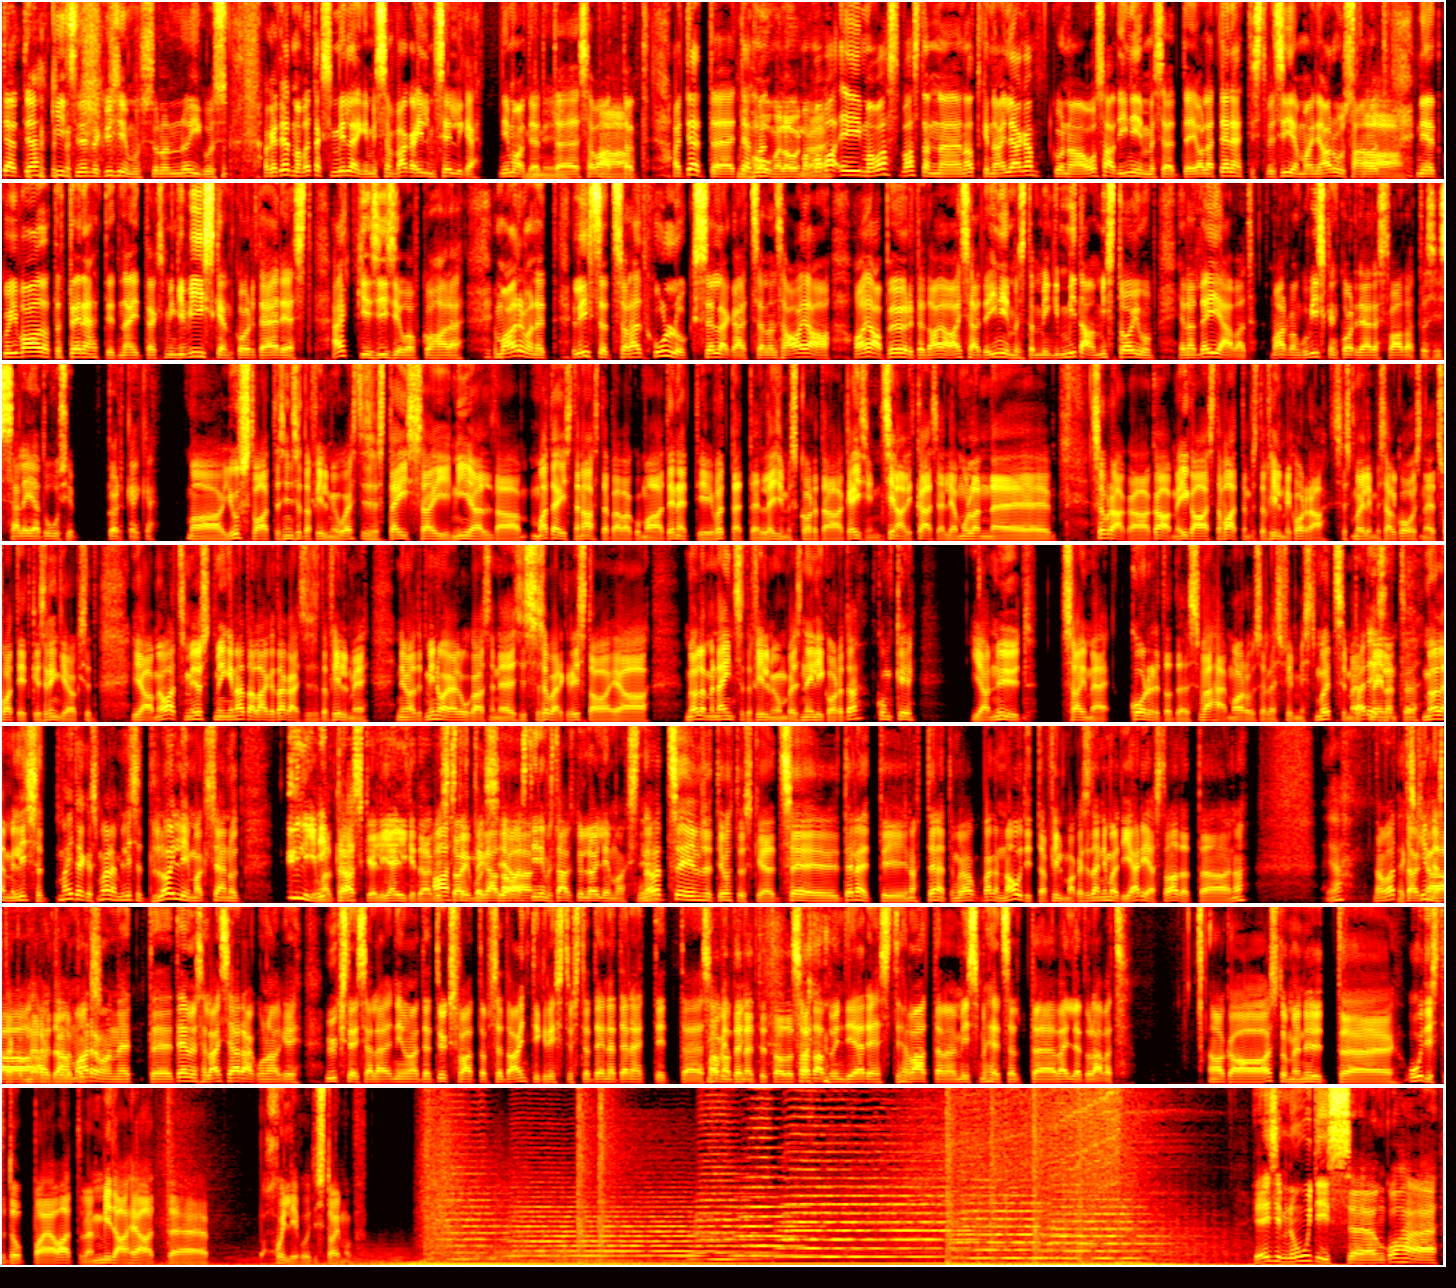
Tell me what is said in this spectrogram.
tead jah, kiitsin enda küsimust, sul on õigus, aga tead, ma võtaksin millegi, mis on väga ilmselge, niimoodi, et Nii. Äh, sa vaatad, aga tead, äh, tead, ma, Alone, ma, ma, ei, ma vast, vastan natuke naljaga, kuna osad inimesed ei ole Tenetist veel siiamaani aru saanud, nii et kui vaadata Tenetit näiteks mingi viiskümmend korda järjest, äkki siis jõuab kohale. Ja ma arvan, et lihtsalt sa lähed hulluks sellega, et seal on see aja, ajapöörded, ajaasjad ja inimesed on mingi, mida, mis toimub ja nad leiavad, ma arvan, kui viiskümmend korda järjest vaadata, siis sa leiad uusi pöördkäike ma just vaatasin seda filmi uuesti, sest täis sai nii-öelda, ma tähistan aastapäeva, kui ma Teneti võtetel esimest korda käisin, sina olid ka seal ja mul on äh, sõbraga ka, me iga aasta vaatame seda filmi korra, sest me olime seal koos need SWATid, kes ringi jooksid. Ja me vaatasime just mingi nädal aega tagasi seda filmi niimoodi, et minu elukaaslane ja siis see sõber Kristo ja me oleme näinud seda filmi umbes neli korda kumbki. Ja nüüd saime kordades vähem aru sellest filmist, mõtlesime, et meil on, me oleme lihtsalt, ma ei tea, kas me oleme lihtsalt lollimaks jäänud ülimalt Ikka. raske oli jälgida, mis Aastatega toimus. aastatega tavaliselt inimesed lähevad küll lollimaks. no vot, see ilmselt juhtuski, et see Teneti, noh, Tenet on väga, väga nauditav film, aga seda niimoodi järjest vaadata, noh jah no vot, aga, aga ma arvan, et eh, teeme selle asja ära kunagi üksteisele niimoodi, et üks vaatab seda Antikristust ja teine Tenetit eh, sada tundi, sada tundi järjest ja vaatame, mis mehed sealt eh, välja tulevad. aga astume nüüd uudistetuppa ja vaatame, mida head Hollywoodis toimub ja esimene uudis on kohe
